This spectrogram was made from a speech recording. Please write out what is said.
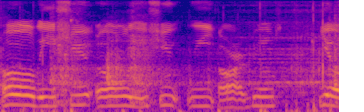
Holy shoot, holy shoot, we are doomed. Yo,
